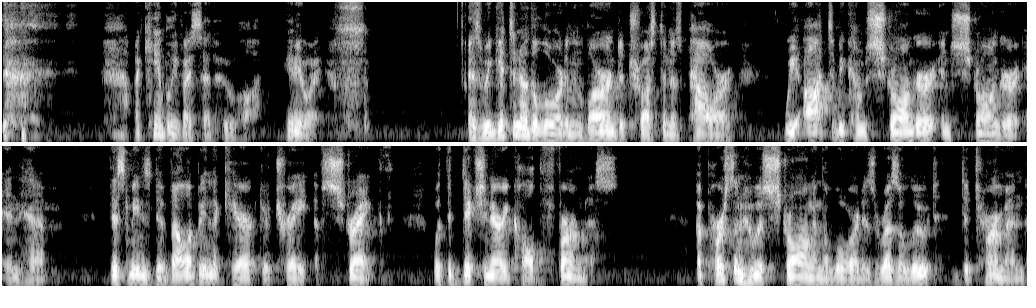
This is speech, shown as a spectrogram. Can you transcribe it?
I can't believe I said hoo ha. Anyway, as we get to know the Lord and learn to trust in his power, we ought to become stronger and stronger in him. This means developing the character trait of strength, what the dictionary called firmness. A person who is strong in the Lord is resolute, determined,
